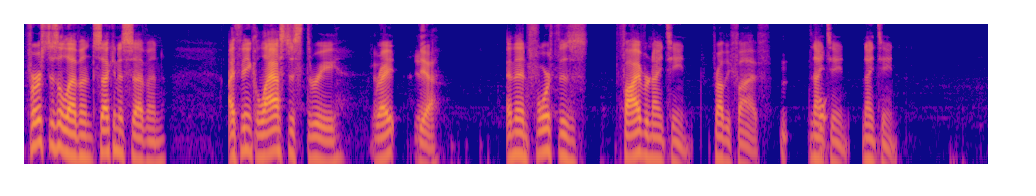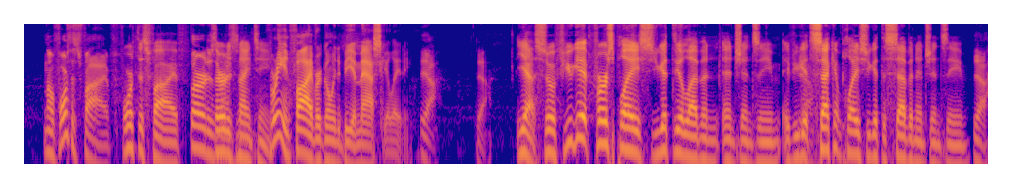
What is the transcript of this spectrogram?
First is 11. Second is seven. I think last is three, right? Yeah. Yeah. And then fourth is five or 19. Probably five. N- 19. 19. No, fourth is five. Fourth is five. Third is Third 19. is 19. Three and five are going to be emasculating. Yeah. Yeah. Yeah, so if you get first place, you get the 11 inch inseam. If you Yeah. get second place, you get the 7 inch inseam. Yeah.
